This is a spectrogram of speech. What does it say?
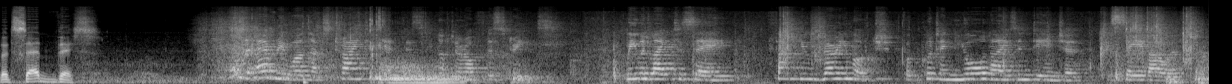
that said this. To everyone that's trying to get this nutter off the streets, we would like to say thank you very much for putting your lives in danger to save ours.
